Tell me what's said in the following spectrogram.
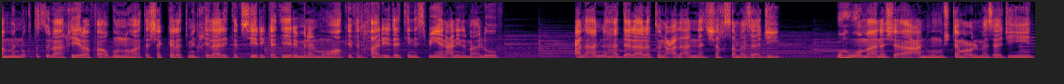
أما النقطة الأخيرة فأظنها تشكلت من خلال تفسير كثير من المواقف الخارجة نسبيا عن المألوف على أنها دلالة على أن الشخص مزاجي وهو ما نشأ عنه مجتمع المزاجيين.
